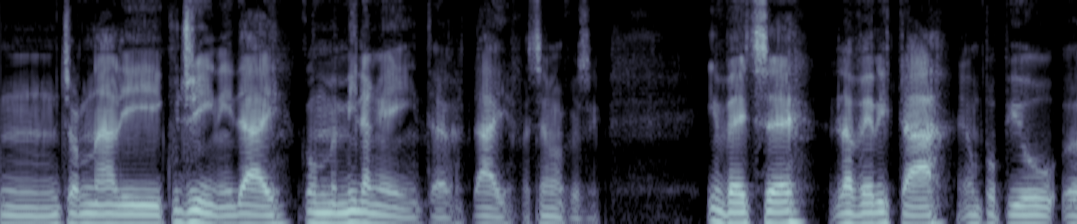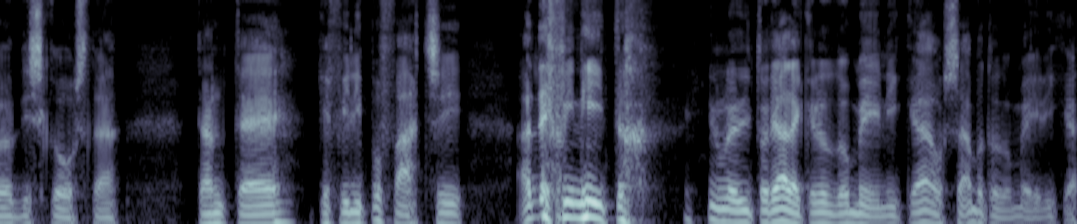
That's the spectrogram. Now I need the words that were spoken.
mm, giornali cugini, dai, come Milan e Inter, dai, facciamo così. Invece la verità è un po' più eh, discosta, tant'è che Filippo Facci ha definito in un editoriale, credo domenica o sabato domenica,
